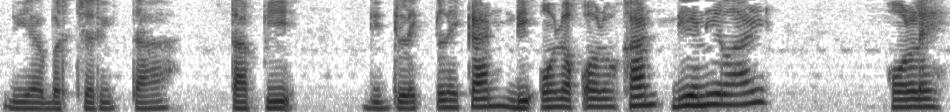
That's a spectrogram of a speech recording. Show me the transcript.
Dia bercerita tapi dijelek-jelekan, diolok-olokan, dinilai oleh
